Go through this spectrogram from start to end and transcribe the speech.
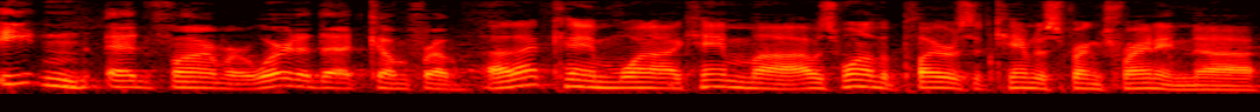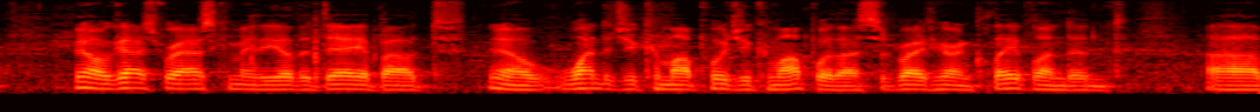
Eaton Ed Farmer. Where did that come from? Uh, that came when I came. Uh, I was one of the players that came to spring training. Uh, you know, guys were asking me the other day about, you know, when did you come up? Who'd you come up with? I said, right here in Cleveland. And uh,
